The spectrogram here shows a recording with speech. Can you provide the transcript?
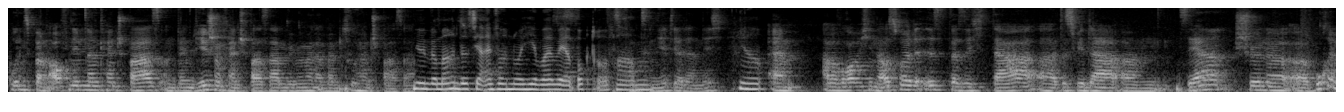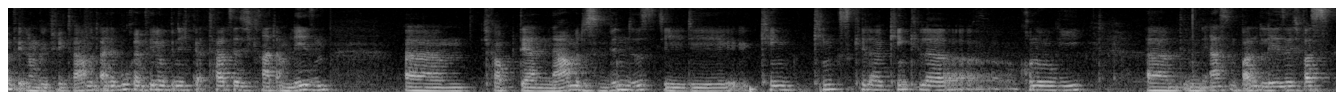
uns beim Aufnehmen dann keinen Spaß und wenn wir schon keinen Spaß haben, wie will man dann beim Zuhören Spaß haben? Ja, wir machen das ja einfach nur hier, weil wir ja Bock drauf das haben. Das funktioniert ja dann nicht. Ja. Ähm, aber worauf ich hinaus wollte, ist, dass ich da, äh, dass wir da ähm, sehr schöne äh, Buchempfehlungen gekriegt haben. Und eine Buchempfehlung bin ich tatsächlich gerade am Lesen ähm, ich glaube, der Name des Windes, die, die King, Kingskiller, Kingkiller äh, Chronologie, äh, den ersten Band lese ich, was,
